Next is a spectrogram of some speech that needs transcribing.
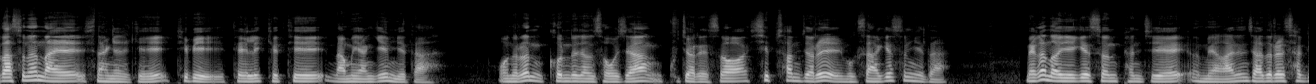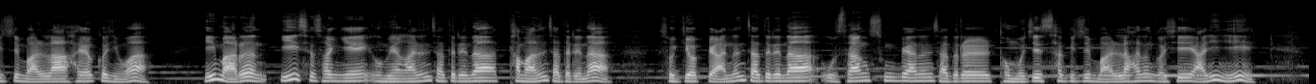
날마다 쓰는 나의 신앙일기 TV 데일리 큐티 나무양기입니다. 오늘은 고린도전서 5장 9절에서 13절을 묵상하겠습니다. 내가 너희에게 쓴 편지에 음행하는 자들을 사귀지 말라 하였거니와 이 말은 이 세상에 음행하는 자들이나 탐하는 자들이나 속여 빼앗는 자들이나 우상 숭배하는 자들을 도무지 사귀지 말라 하는 것이 아니니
